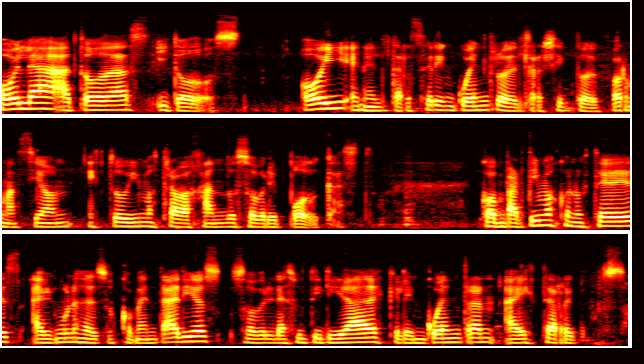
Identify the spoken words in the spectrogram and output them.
Hola a todas y todos. Hoy, en el tercer encuentro del trayecto de formación, estuvimos trabajando sobre podcast. Compartimos con ustedes algunos de sus comentarios sobre las utilidades que le encuentran a este recurso.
